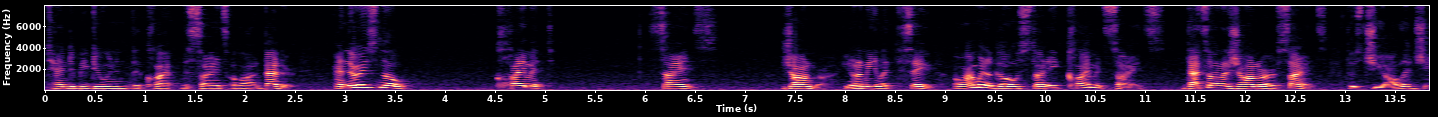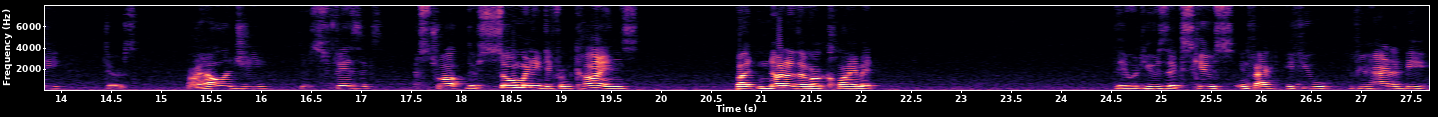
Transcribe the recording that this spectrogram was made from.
tend to be doing the, cli- the science a lot better. And there is no climate science genre. You know what I mean? Like to say, oh, I'm going to go study climate science. That's not a genre of science. There's geology, there's biology, there's physics, astro. There's so many different kinds, but none of them are climate. They would use the excuse. In fact, if you if you had to be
